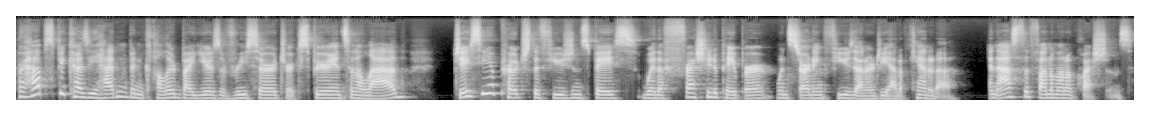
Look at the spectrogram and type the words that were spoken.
Perhaps because he hadn't been colored by years of research or experience in a lab, JC approached the fusion space with a fresh sheet of paper when starting Fuse Energy out of Canada and asked the fundamental questions.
